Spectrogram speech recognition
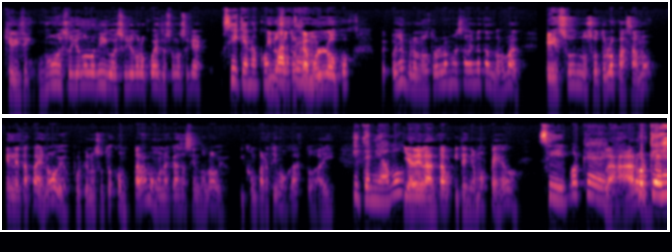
que dicen, no, eso yo no lo digo, eso yo no lo cuento, eso no sé qué. Sí, que no Y nosotros comparten. quedamos locos. Oye, pero nosotros hablamos de esa vaina tan normal. Eso nosotros lo pasamos en la etapa de novios, porque nosotros compramos una casa siendo novios y compartimos gastos ahí. Y teníamos, Y adelantamos, y teníamos peo. Sí, porque, Claro. porque es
